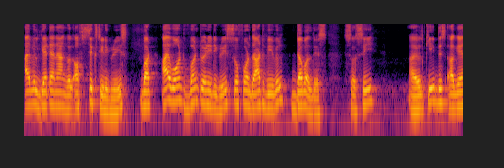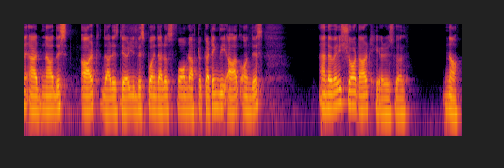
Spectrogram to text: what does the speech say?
I will get an angle of 60 degrees but I want 120 degrees so for that we will double this. So see I will keep this again at now this arc that is there this point that was formed after cutting the arc on this and a very short arc here as well. Now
